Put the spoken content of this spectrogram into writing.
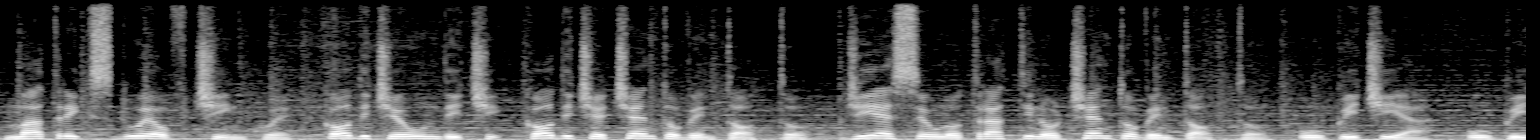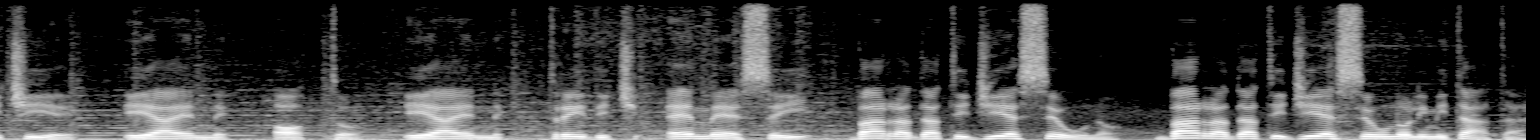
matrix 2 of 5, codice 11, codice 128, GS1-128, UPCA, UPCE, EAN 8, EAN 13, MSI, barra dati GS1, barra dati GS1 limitata,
